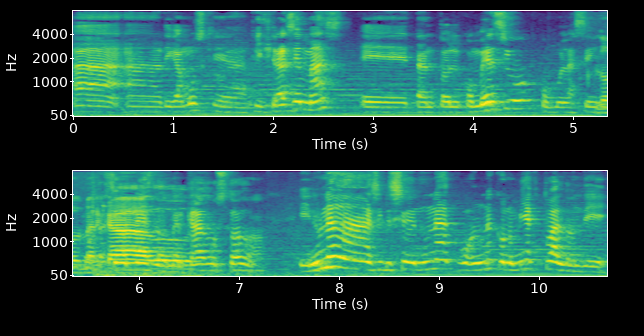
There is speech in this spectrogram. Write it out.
a, a, digamos que a filtrarse más eh, tanto el comercio como las importaciones, mercados. los mercados, todo. En una en una, en una economía actual donde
